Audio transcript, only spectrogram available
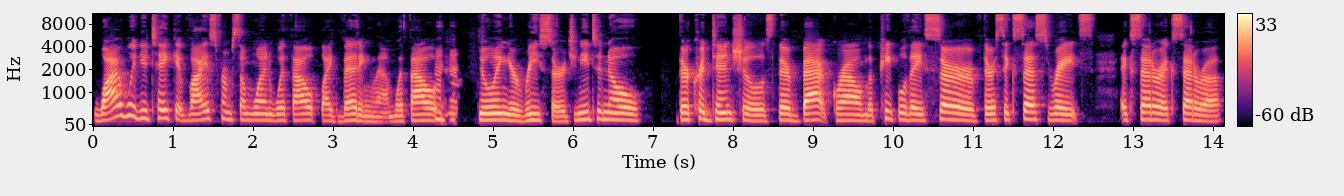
why would you take advice from someone without like vetting them, without mm-hmm. doing your research? You need to know their credentials, their background, the people they serve, their success rates, et cetera, et cetera.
